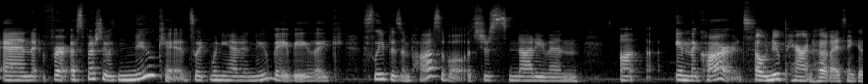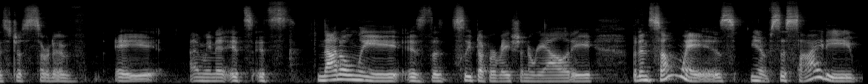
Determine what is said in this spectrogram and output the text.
And for, especially with new kids, like when you had a new baby, like sleep is impossible. It's just not even on, in the cards. Oh, new parenthood, I think is just sort of a, I mean, it's, it's, not only is the sleep deprivation a reality, but in some ways, you know, society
